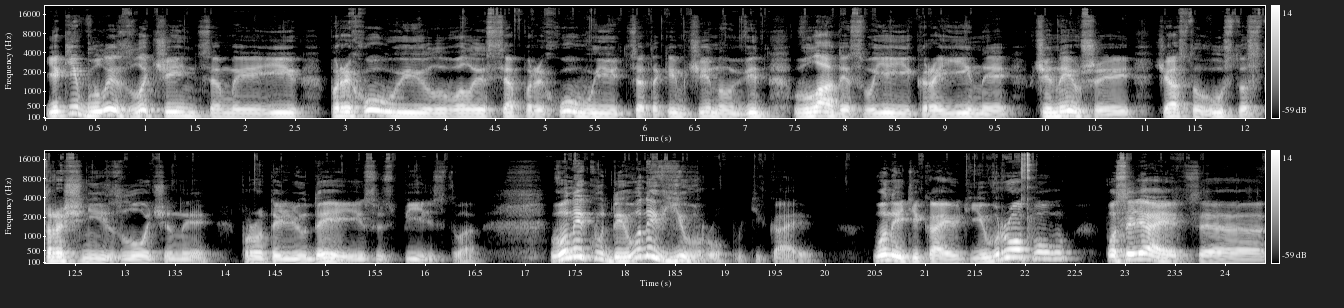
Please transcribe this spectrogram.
які були злочинцями і переховувалися, переховуються таким чином від влади своєї країни, вчинивши часто густо страшні злочини проти людей і суспільства. Вони куди? Вони в Європу тікають. Вони тікають в Європу, поселяються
